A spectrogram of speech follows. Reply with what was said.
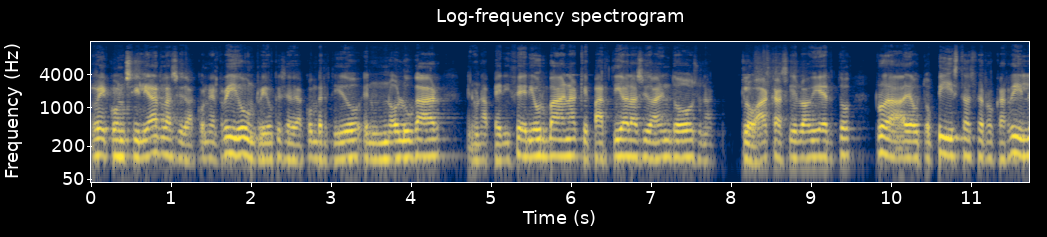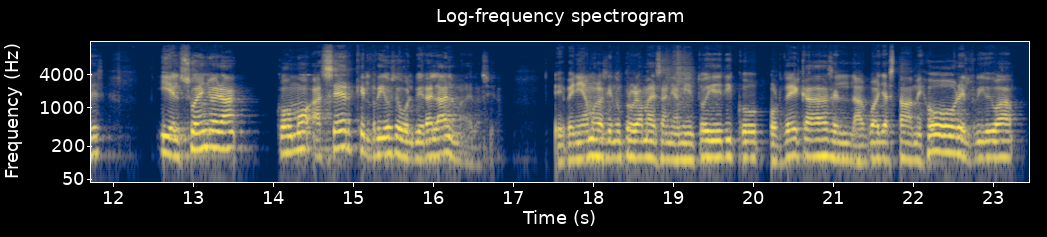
reconciliar la ciudad con el río, un río que se había convertido en un no lugar, en una periferia urbana que partía la ciudad en dos, una cloaca a cielo abierto, rodada de autopistas, ferrocarriles. Y el sueño era cómo hacer que el río se volviera el alma de la ciudad. Eh, veníamos haciendo un programa de saneamiento hídrico por décadas, el agua ya estaba mejor, el río iba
